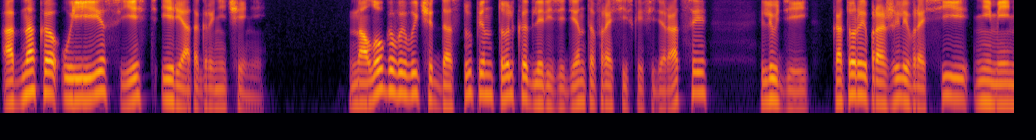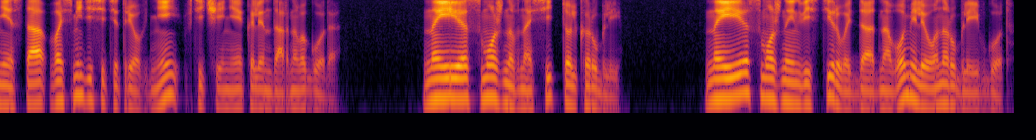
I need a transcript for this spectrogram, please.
Однако у ИИС есть и ряд ограничений. Налоговый вычет доступен только для резидентов Российской Федерации, людей, которые прожили в России не менее 183 дней в течение календарного года. На ИЭС можно вносить только рубли. На ИЭС можно инвестировать до 1 миллиона рублей в год.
